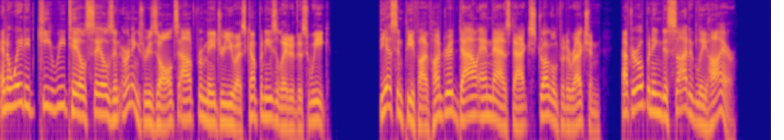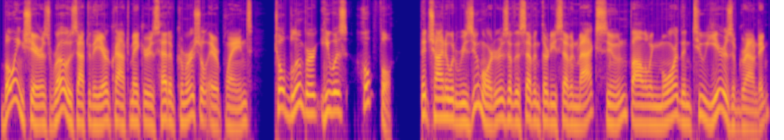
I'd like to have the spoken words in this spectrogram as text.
and awaited key retail sales and earnings results out from major US companies later this week. The S&P 500, Dow, and Nasdaq struggled for direction after opening decidedly higher. Boeing shares rose after the aircraft maker's head of commercial airplanes told Bloomberg he was hopeful that China would resume orders of the 737 MAX soon following more than 2 years of grounding.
